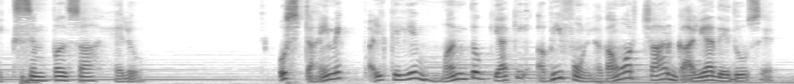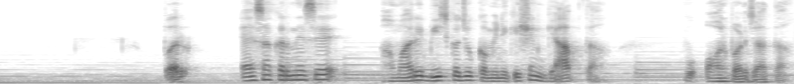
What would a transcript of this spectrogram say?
एक सिंपल सा हेलो उस टाइम एक पल के लिए मन तो किया कि अभी फ़ोन लगाऊँ और चार गालियाँ दे दो उसे। पर ऐसा करने से हमारे बीच का जो कम्युनिकेशन गैप था, वो और बढ़ जाता।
